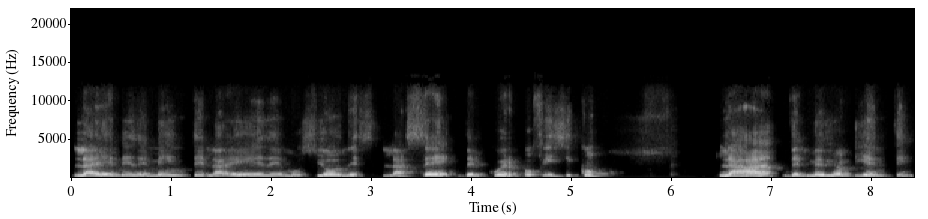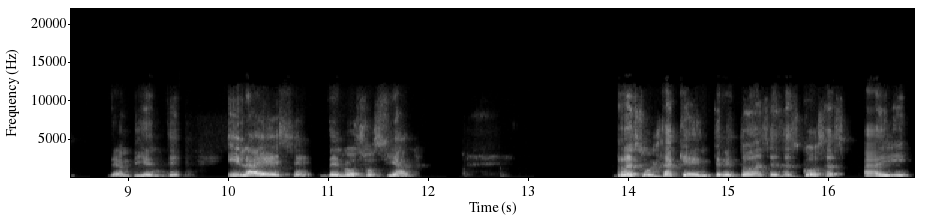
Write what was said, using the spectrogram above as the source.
la M de mente, la E de emociones, la C del cuerpo físico la A del medio ambiente, de ambiente, y la S de lo social. Resulta que entre todas esas cosas hay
